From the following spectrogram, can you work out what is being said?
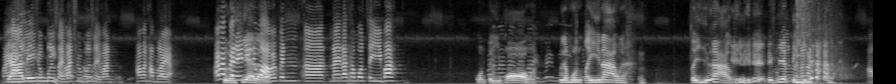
ไม่อย่าเล็งชูปืนดิใส่มันชูปืนใส่มัน ถ้ามันทำอะไรอะไอ้ยมันเป็นไอ้นี่ดีกว่ามันเป็นเอ่อนายรัฐมนตรีป่ะมนตรีพ่อมึงอะกูจะมนตรีหน้ามึงอะตีหน้ามึงเด็กกูจะตีหน้าเอา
